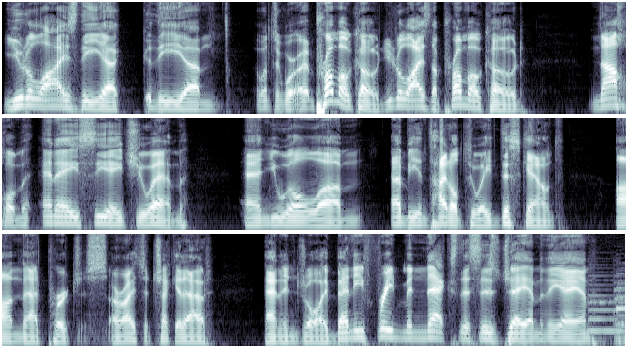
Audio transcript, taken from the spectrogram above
Utilize the uh, the um, what's the word uh, promo code. Utilize the promo code Nachum N A C H U M, and you will um, uh, be entitled to a discount on that purchase. All right, so check it out and enjoy. Benny Friedman next. This is JM in the AM.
